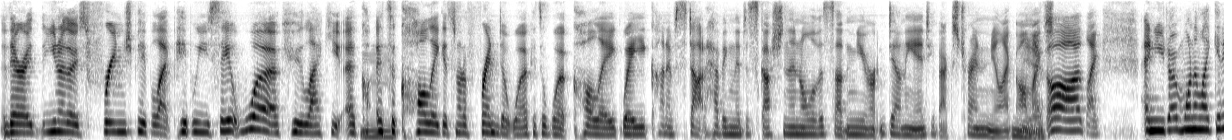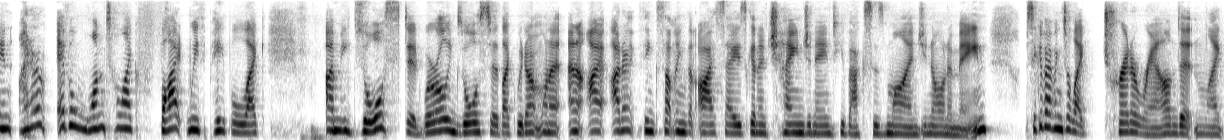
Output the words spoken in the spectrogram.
there are you know those fringe people like people you see at work who like you a, co- it's a mm. colleague it's not a friend at work it's a work colleague where you kind of start having the discussion and all of a sudden you're down the anti-vax train and you're like oh my god like and you don't want to like get in i don't ever want to like fight with people like i'm exhausted we're all exhausted like we don't want to and i i don't think something that i say is going to change an anti-vaxxer's mind you know what i mean? I'm sick of having to like tread around it and like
